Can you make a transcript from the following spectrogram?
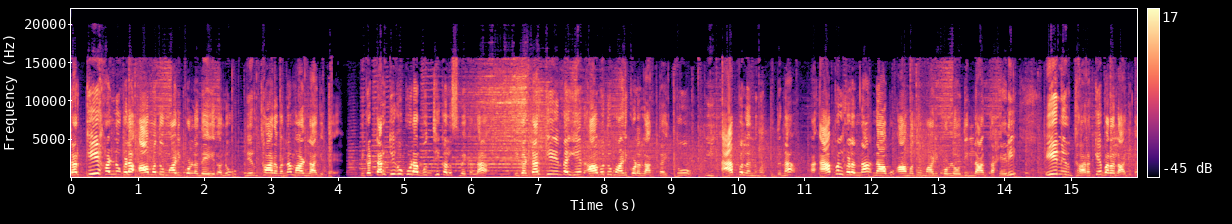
ಟರ್ಕಿ ಹಣ್ಣುಗಳ ಆಮದು ಮಾಡಿಕೊಳ್ಳದೇ ಇರಲು ನಿರ್ಧಾರವನ್ನ ಮಾಡಲಾಗಿದೆ. ಈಗ ಟರ್ಕಿಗೂ ಕೂಡ ಬುದ್ಧಿ ಕಲಿಸ್ಬೇಕಲ್ಲ? ಈಗ ಟರ್ಕಿಯಿಂದ ಏನು ಆಮದು ಮಾಡಿಕೊಳ್ಳಲಾಗ್ತಾ ಇತ್ತು ಈ ಆಪಲ್ ಅನ್ನುವಂಥದ್ದನ್ನ, ಆ ಆಪಲ್ಗಳನ್ನ ನಾವು ಆಮದು ಮಾಡಿಕೊಳ್ಳೋದಿಲ್ಲ ಅಂತ ಹೇಳಿ ಈ ನಿರ್ಧಾರಕ್ಕೆ ಬರಲಾಗಿದೆ.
